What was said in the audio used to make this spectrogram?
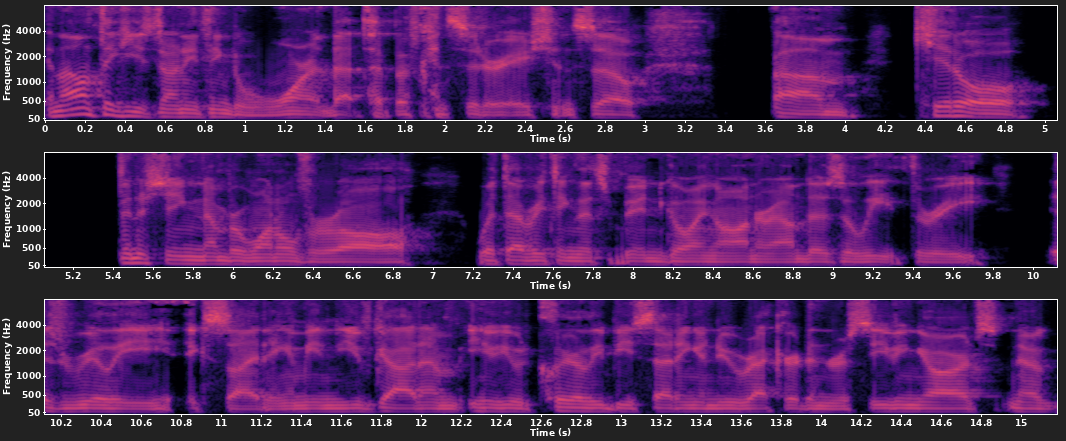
And I don't think he's done anything to warrant that type of consideration. So, um, Kittle finishing number one overall with everything that's been going on around those elite three is really exciting. I mean, you've got him, he would clearly be setting a new record in receiving yards. You know,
